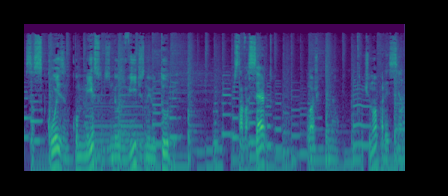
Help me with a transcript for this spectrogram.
essas coisas no começo dos meus vídeos no YouTube. Estava certo? Lógico que não. Continua aparecendo.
